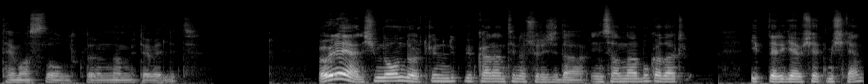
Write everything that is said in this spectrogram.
temaslı olduklarından mütevellit. Öyle yani şimdi 14 günlük bir karantina süreci daha. İnsanlar bu kadar ipleri gevşetmişken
